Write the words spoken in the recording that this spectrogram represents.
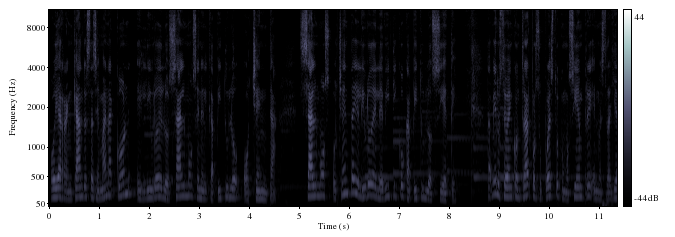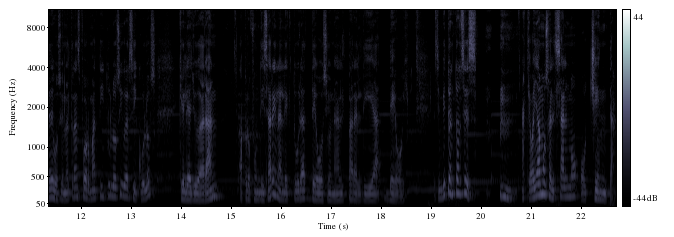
hoy arrancando esta semana con el libro de los Salmos en el capítulo 80. Salmos 80 y el libro de Levítico capítulo 7. También usted va a encontrar, por supuesto, como siempre, en nuestra guía devocional Transforma, títulos y versículos que le ayudarán a profundizar en la lectura devocional para el día de hoy. Les invito entonces a que vayamos al Salmo 80.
